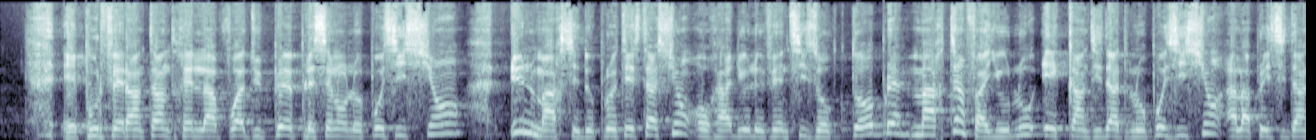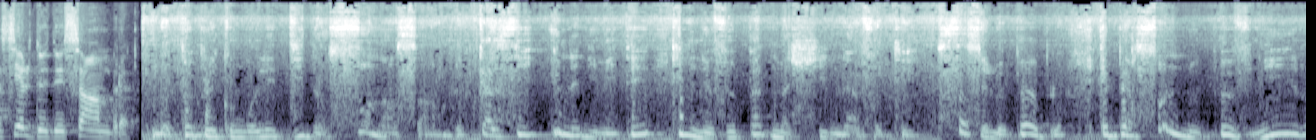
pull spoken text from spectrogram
Et pour faire entendre la voix du peuple selon l'opposition, une marche de protestation aura lieu le 26 octobre. Martin Fayoulou est candidat de l'opposition à la présidentielle de décembre. Le peuple congolais dit dans son ensemble, quasi unanimité, qu'il ne veut pas de machine à voter. Ça, c'est le peuple. Et personne ne peut venir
